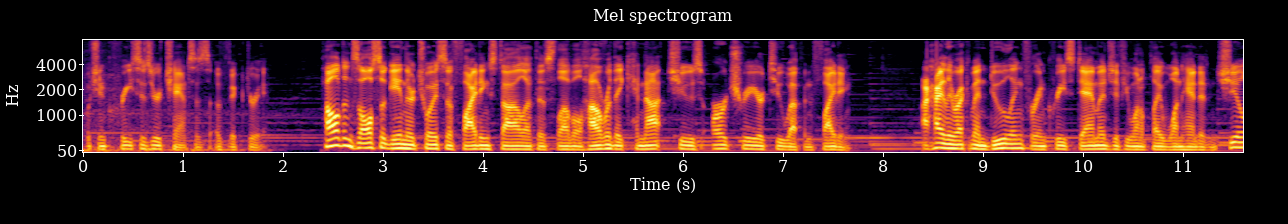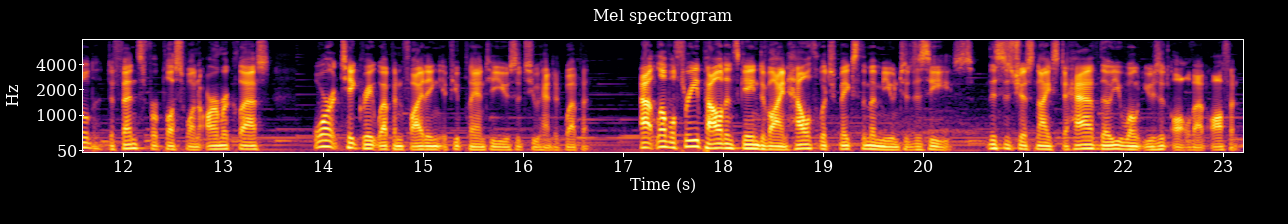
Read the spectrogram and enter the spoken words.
which increases your chances of victory. Paladins also gain their choice of fighting style at this level, however, they cannot choose archery or two weapon fighting. I highly recommend dueling for increased damage if you want to play one handed and shield, defense for plus one armor class, or take great weapon fighting if you plan to use a two handed weapon. At level 3, Paladins gain Divine Health, which makes them immune to disease. This is just nice to have, though you won't use it all that often.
